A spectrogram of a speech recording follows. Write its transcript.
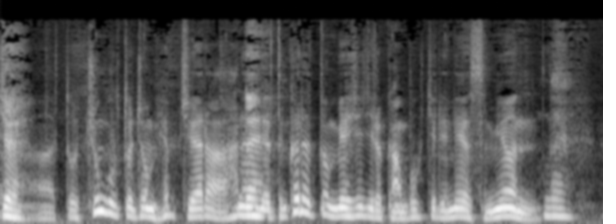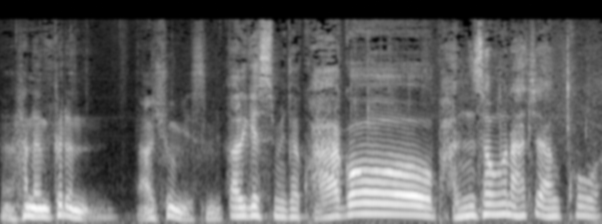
네. 아, 또 중국도 좀 협조해라 하는 네. 어떤 그런 또 메시지를 강복절에 내었으면 네. 하는 그런 아쉬움이 있습니다. 알겠습니다. 과거 반성은 하지 않고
